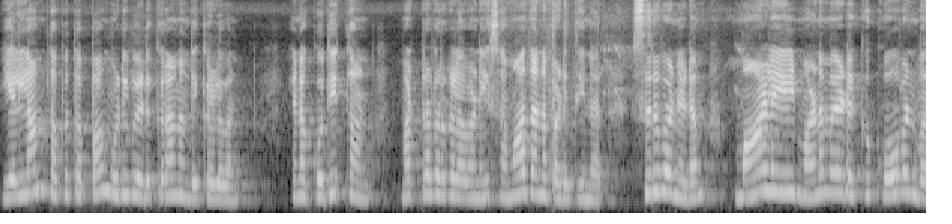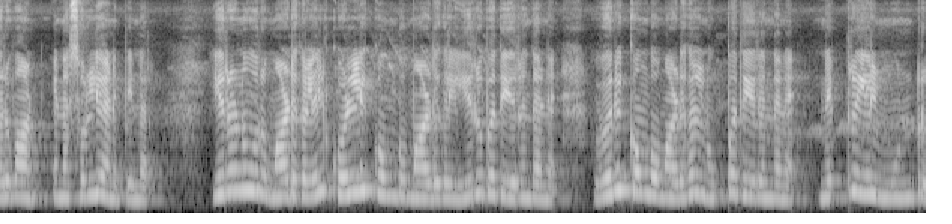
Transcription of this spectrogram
எல்லாம் தப்பு தப்பா முடிவு எடுக்கிறான் அந்த கிழவன் என கொதித்தான். மற்றவர்கள் அவனை சமாதானப்படுத்தினர். சிறுவனிடம் மாலையில் மணமேடைக்கு கோவன் வருவான் என சொல்லி அனுப்பினர். இருநூறு மாடுகளில் கொல்லிக்கொம்பு மாடுகள் இருபது இருந்தன வெறிக்கொம்பு மாடுகள் முப்பது இருந்தன. நெற்றியில் மூன்று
